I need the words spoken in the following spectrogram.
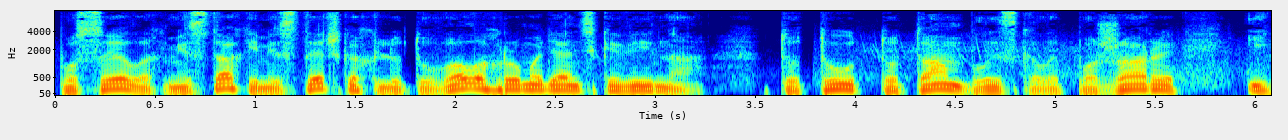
По селах, містах і містечках лютувала громадянська війна. То тут, то там блискали пожари, і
